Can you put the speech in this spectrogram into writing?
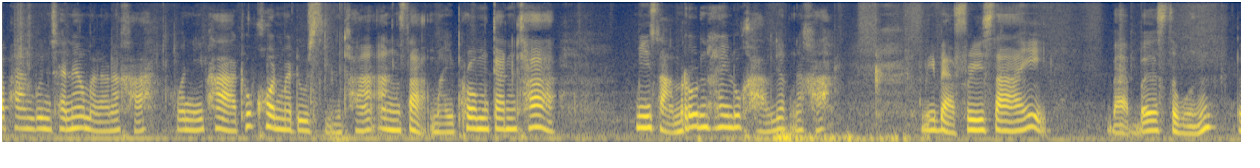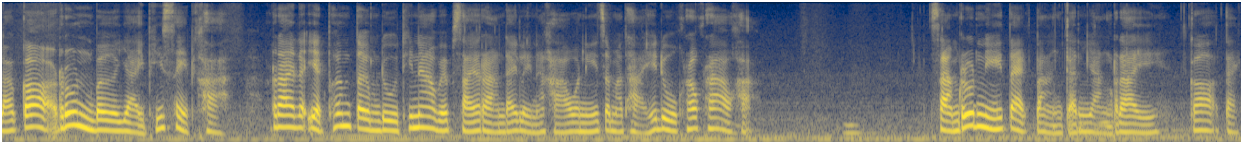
สะพานบุญชาแนลมาแล้วนะคะ วันนี้พาทุกคนมาดูสินค้าอังสะไหมพรมกันค่ะ มี 3 รุ่นให้ลูกค้าเลือกนะคะ มีแบบฟรีไซส์แบบเบอร์ศูนย์แล้วก็รุ่นเบอร์ใหญ่พิเศษค่ะ รายละเอียดเพิ่มเติมดูที่หน้าเว็บไซต์ร้านได้เลยนะคะ วันนี้จะมาถ่ายให้ดูคร่าวๆค่ะ 3 รุ่นนี้แตกต่างกันอย่างไร ก็แตก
